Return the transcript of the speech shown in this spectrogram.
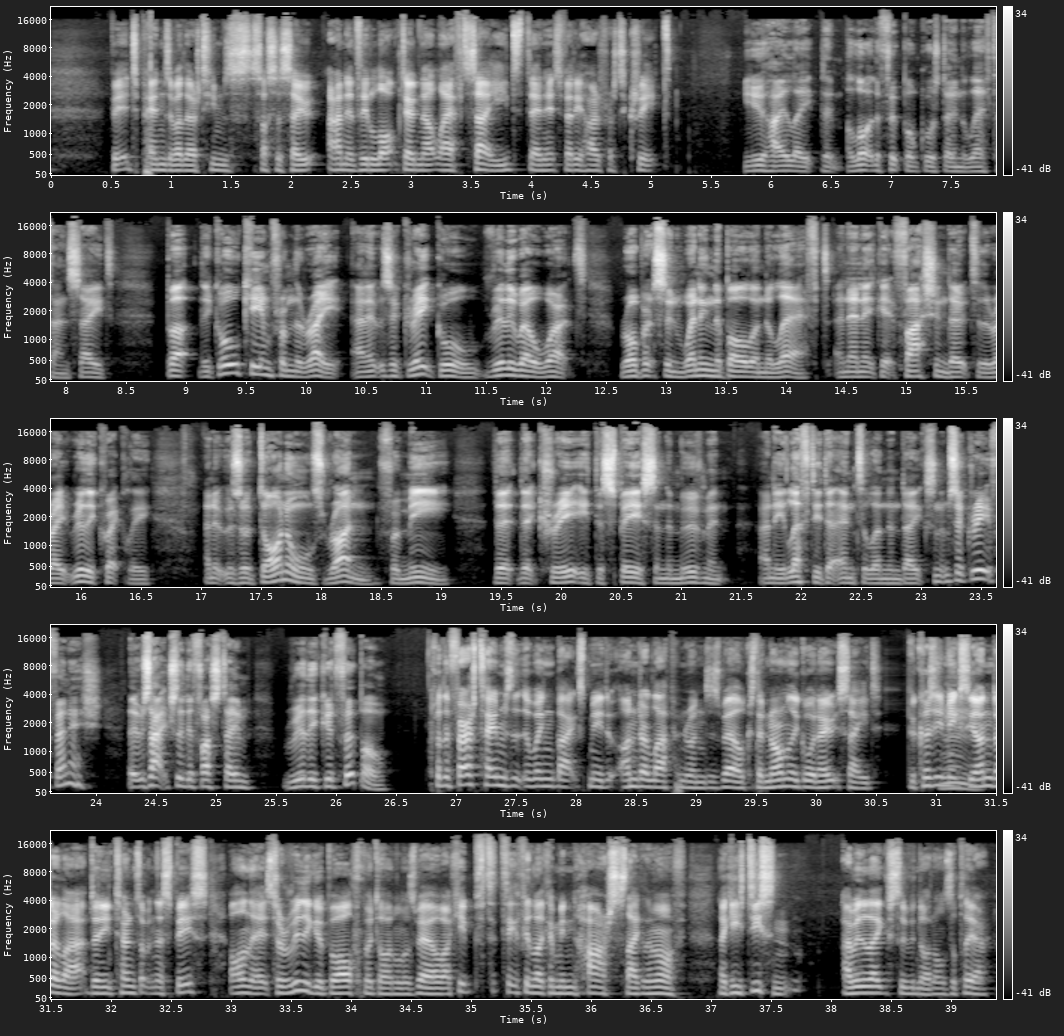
but it depends if other teams suss us out. And if they lock down that left side, then it's very hard for us to create. You highlight that a lot of the football goes down the left hand side. But the goal came from the right, and it was a great goal, really well worked. Robertson winning the ball on the left, and then it get fashioned out to the right really quickly. And it was O'Donnell's run for me that, that created the space and the movement, and he lifted it into Lyndon Dykes, and it was a great finish. It was actually the first time really good football. For the first times that the wing backs made underlapping runs as well, because they're normally going outside. Because he makes the underlap, then he turns up in the space. On it, it's a really good ball from O'Donnell as well. I keep feeling like I'm being harsh, slagging him off. Like he's decent. I really like Stephen O'Donnell as a player.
